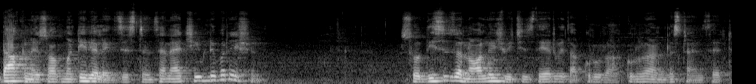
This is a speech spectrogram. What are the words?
darkness of material existence and achieved liberation. So, this is a knowledge which is there with Akrura. Akrura understands that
